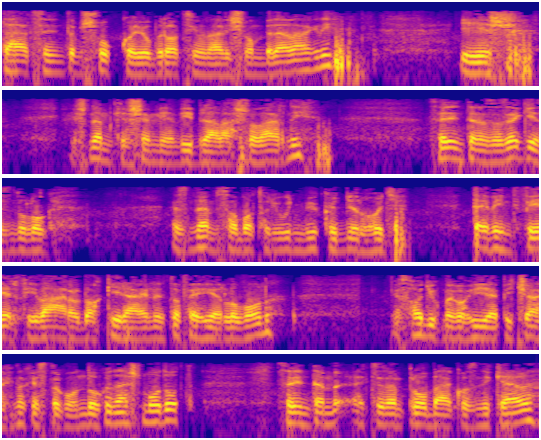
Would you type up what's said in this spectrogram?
Tehát szerintem sokkal jobb racionálisan belevágni, és és nem kell semmilyen vibrálásra várni. Szerintem ez az egész dolog, ez nem szabad, hogy úgy működjön, hogy te, mint férfi várod a királynőt a fehér lovon. Ezt hagyjuk meg a hülye picsáknak, ezt a gondolkodásmódot. Szerintem egyszerűen próbálkozni kell,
